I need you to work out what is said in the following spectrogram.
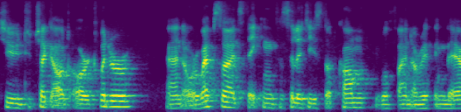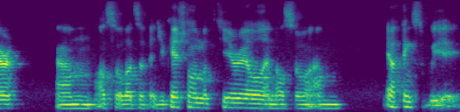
to, to check out our Twitter and our website, stakingfacilities.com. You will find everything there. Um, also, lots of educational material and also, um, yeah, things we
